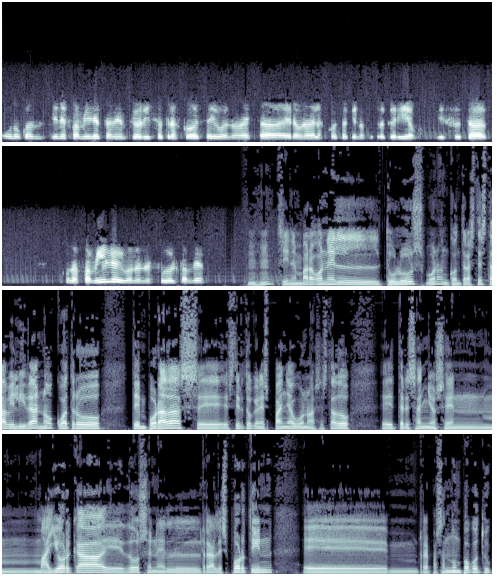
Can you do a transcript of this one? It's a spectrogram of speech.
uno cuando tiene familia también prioriza otras cosas y bueno, esta era una de las cosas que nosotros queríamos, disfrutar con la familia y bueno, en el fútbol también. Sin embargo, en el Toulouse, bueno, encontraste estabilidad, ¿no? Cuatro temporadas. Eh, es cierto que en España, bueno, has estado eh, tres años en Mallorca, eh, dos en el Real Sporting. repasando un poco tu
